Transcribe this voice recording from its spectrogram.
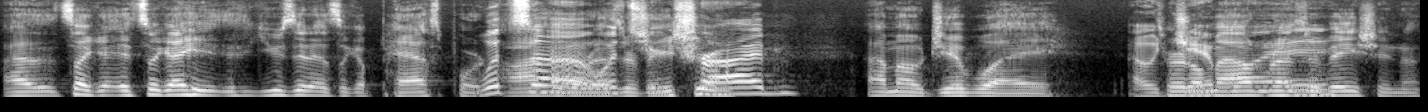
Uh, it's like it's like I use it as like a passport. What's onto uh the what's your tribe? I'm Ojibwe. Ojibwe? Turtle Mountain Reservation, uh,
